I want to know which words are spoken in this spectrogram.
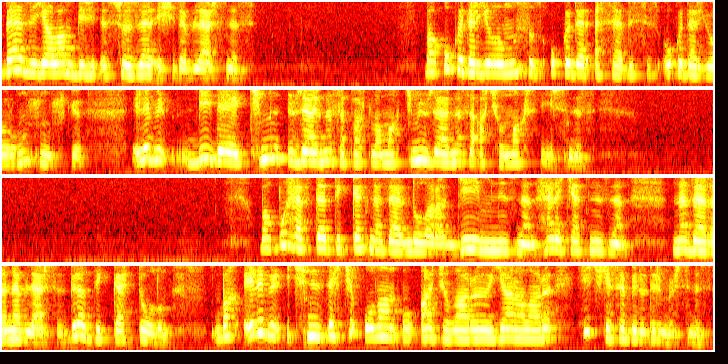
Bəzi yalan bir sözlər eşidə bilərsiniz. Bax o qədər yığılmısınız, o qədər əsəbisiz, o qədər yorğunsunuz ki, elə bir bir də kimin üzərinəsə partlamaq, kimin üzərinəsə açılmaq istəyirsiniz. Bax bu həftə diqqət nəzərində olaraq geyiminizlə, hərəkətinizlə nəzərlənə bilərsiniz. Biraz diqqətli olun. Bax elə bir içinizdəki olan o acıları, yaraları heç kəsə bildirmirsiniz.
